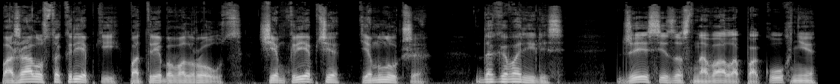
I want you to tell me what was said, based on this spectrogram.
«Пожалуйста, крепкий», — потребовал Роуз. «Чем крепче, тем лучше». Договорились. Джесси засновала по кухне,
